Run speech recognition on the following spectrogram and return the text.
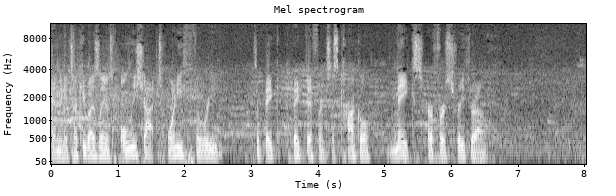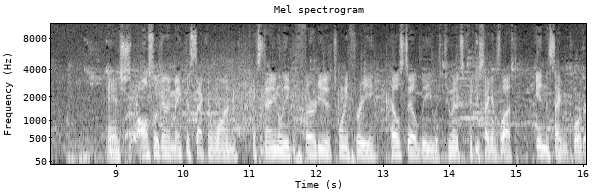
and the Kentucky Wesleyan has only shot 23. A big, big difference as Conkle makes her first free throw. And she's also going to make the second one, extending the lead to 30 to 23. Hillsdale lead with 2 minutes and 50 seconds left in the second quarter.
